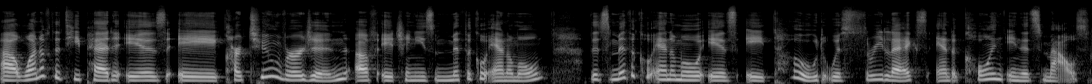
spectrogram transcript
Uh, one of the tea pet is a cartoon version of a Chinese mythical animal. This mythical animal is a toad with three legs and a coin in its mouth.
